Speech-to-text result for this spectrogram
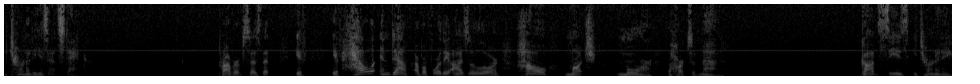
Eternity is at stake. Proverbs says that if, if hell and death are before the eyes of the Lord, how much more the hearts of men? God sees eternity.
